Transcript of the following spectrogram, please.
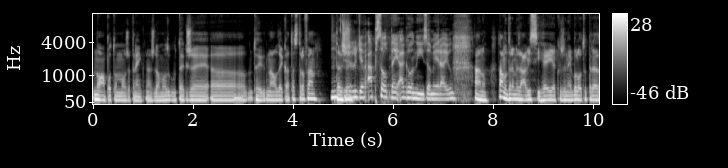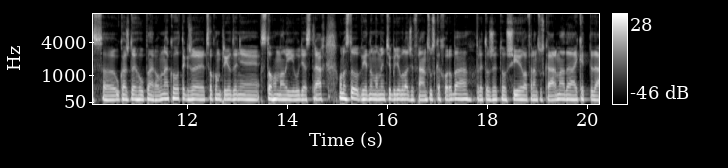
no a potom môže preniknúť až do mozgu, takže uh, to je naozaj katastrofa. Hm, Takže... Čiže ľudia v absolútnej agónii zomierajú. Áno, samozrejme závisí, hej, akože nebolo to teraz e, u každého úplne rovnako, takže celkom prirodzene z toho mali ľudia strach. Ono sa to v jednom momente bude volať, že francúzska choroba, pretože to šírila francúzska armáda, aj keď teda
